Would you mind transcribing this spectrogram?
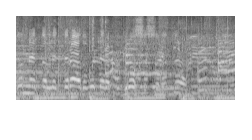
Tonnetto alletterato, quello era più grosso e se n'è andato.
